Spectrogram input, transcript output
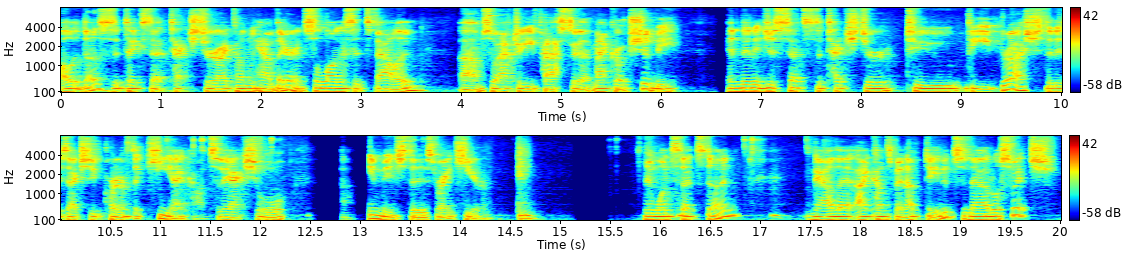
All it does is it takes that texture icon we have there, and so long as it's valid, um, so after you pass through that macro, it should be, and then it just sets the texture to the brush that is actually part of the key icon, so the actual uh, image that is right here. And once that's done, now that icon's been updated, so now it'll switch.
